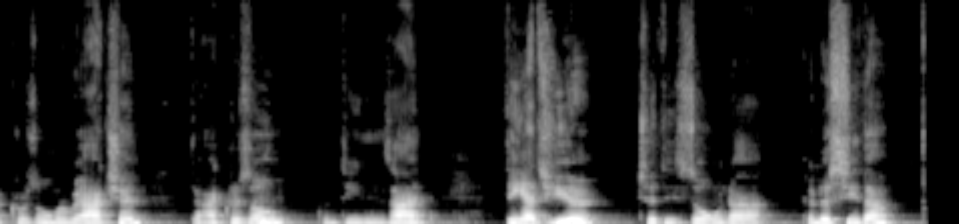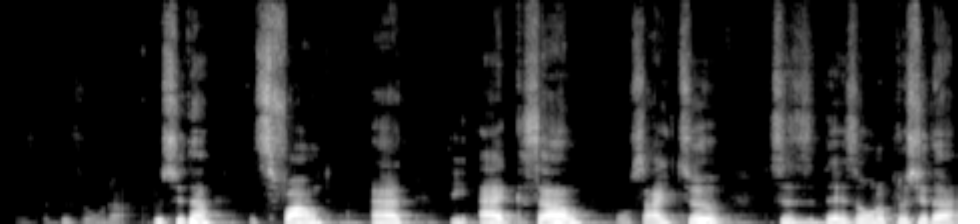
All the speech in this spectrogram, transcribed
acrosomal reaction. The acrosome contains enzyme. They adhere to the zona pellucida. Pellucida is found at the egg cell or site 2. This is the zona pellucida.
